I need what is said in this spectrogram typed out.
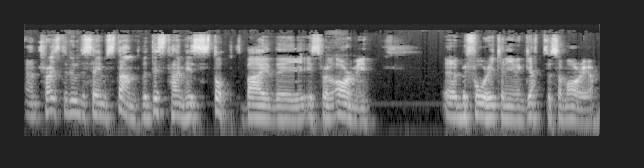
and tries to do the same stunt, but this time he's stopped by the Israel army uh, before he can even get to Samaria.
